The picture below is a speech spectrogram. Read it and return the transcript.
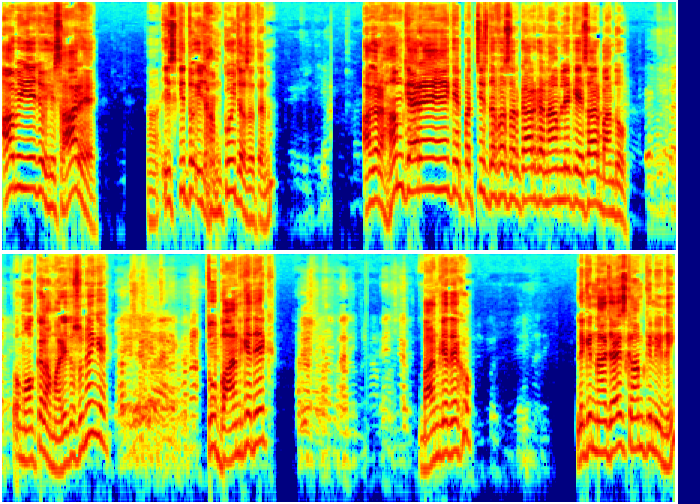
اب یہ جو حسار ہے ہاں، اس کی تو ہم کو اجازت ہے نا۔ اگر ہم کہہ رہے ہیں کہ پچیس دفعہ سرکار کا نام لے کے حسار باندھو، تو موکل ہماری تو سنیں گے۔ تو باندھ کے دیکھ۔ باندھ کے دیکھو۔ لیکن ناجائز کام کے لیے نہیں،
